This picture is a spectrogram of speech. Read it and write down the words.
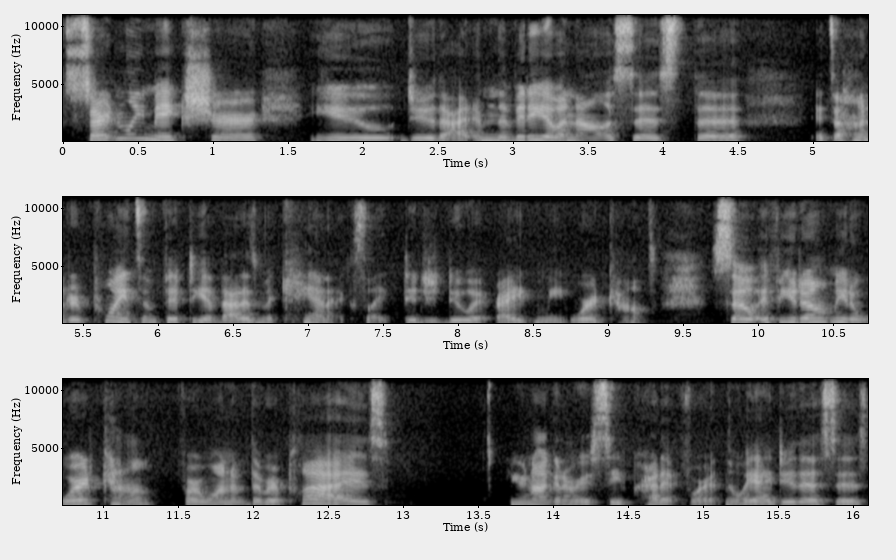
certainly make sure you do that. In the video analysis, the it's 100 points and 50 of that is mechanics like did you do it right meet word counts so if you don't meet a word count for one of the replies you're not going to receive credit for it. And the way I do this is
